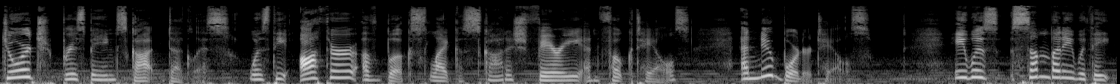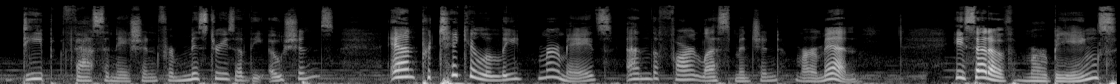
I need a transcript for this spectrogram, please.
George Brisbane Scott Douglas was the author of books like Scottish Fairy and Folk Tales and New Border Tales. He was somebody with a deep fascination for mysteries of the oceans and particularly mermaids and the far less mentioned mermen. He said of merbeings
